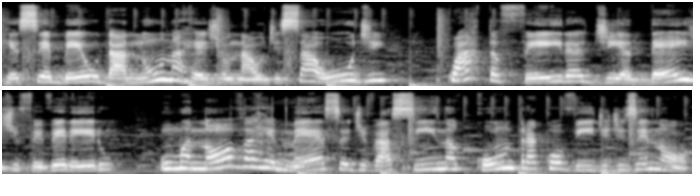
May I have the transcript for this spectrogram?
recebeu da Nona Regional de Saúde, quarta-feira, dia 10 de fevereiro, uma nova remessa de vacina contra a Covid-19.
